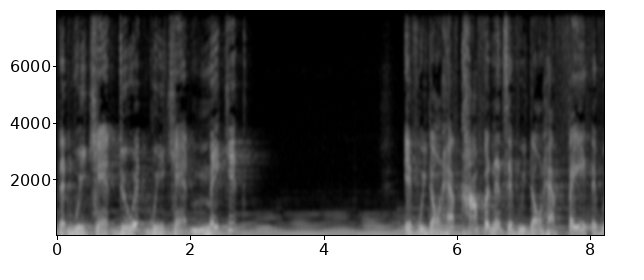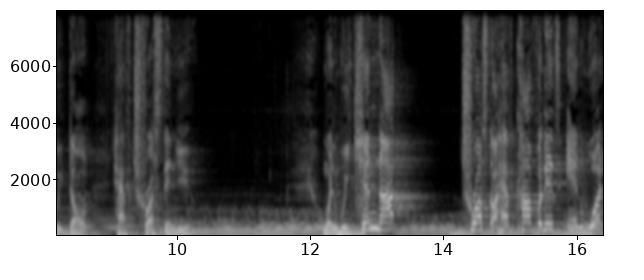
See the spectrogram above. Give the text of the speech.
that we can't do it, we can't make it. If we don't have confidence, if we don't have faith, if we don't have trust in you. When we cannot trust or have confidence in what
